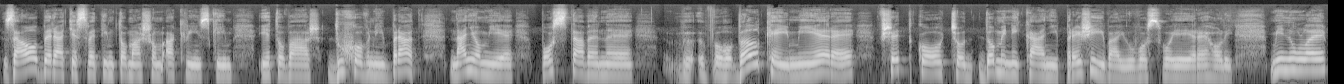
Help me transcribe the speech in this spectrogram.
zaoberáte svetým Tomášom Akvínským. Je to váš duchovný brat. Na ňom je postavené vo veľkej miere všetko, čo dominikáni prežívajú vo svojej reholi. Minule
